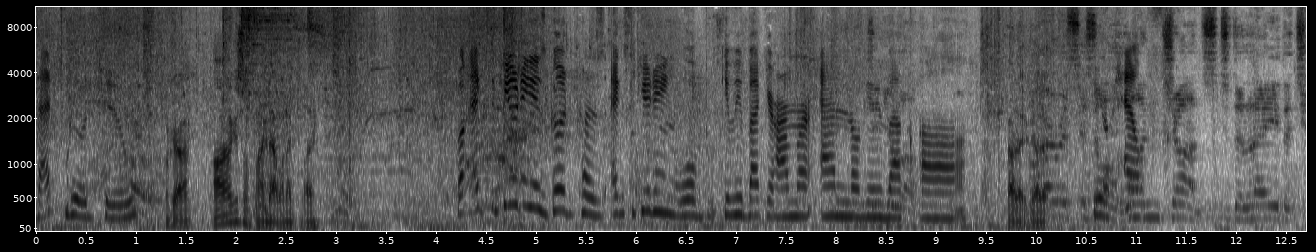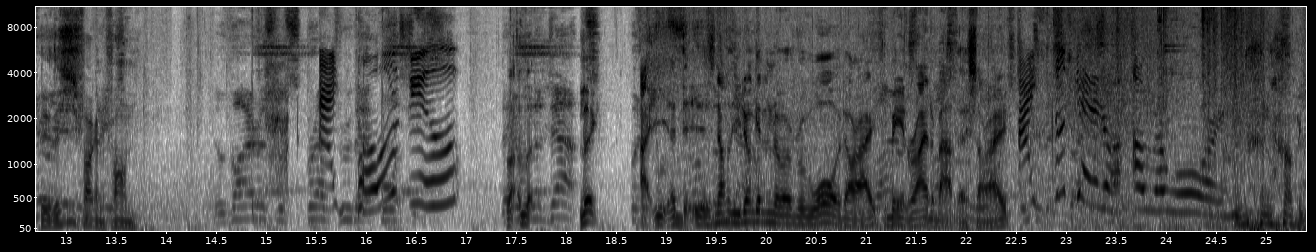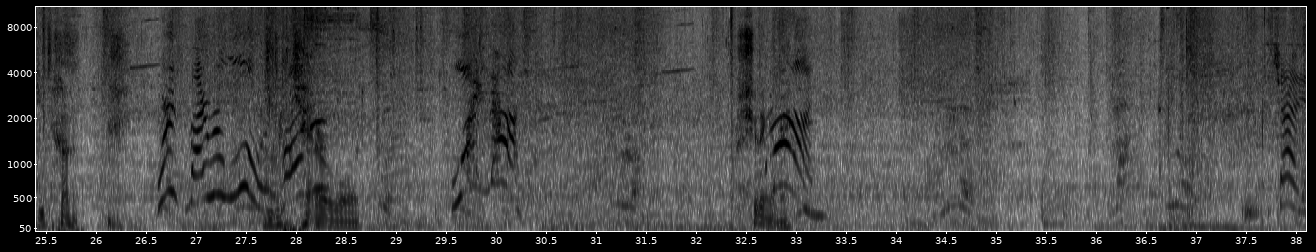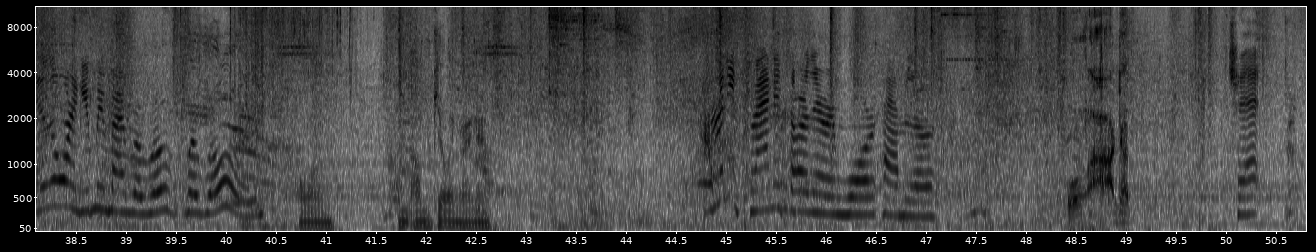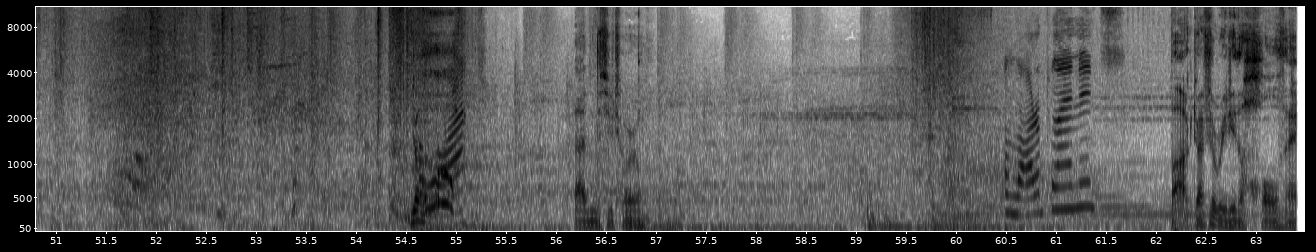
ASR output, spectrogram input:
that's good too. Okay. Oh, I guess I'll find out when I play. But executing is good because executing will give you back your armor and it'll give you back uh Got it, got it. your health. Dude, this is fucking fun. The virus will spread I told you. They Look, look, I, there's nothing. You don't get into a reward, all right, for being right about this, all right? I still get a, a reward. no, you don't. Where's my reward? You don't huh? get a reward. Shooting at me. Chad, he doesn't want to give me my reward. Hold on. I'm, I'm killing right now. How many planets are there in Warhammer? Oh, ah, God. Chat. No. What? Died in the tutorial. A lot of planets? Fuck, do I have to redo the whole thing?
